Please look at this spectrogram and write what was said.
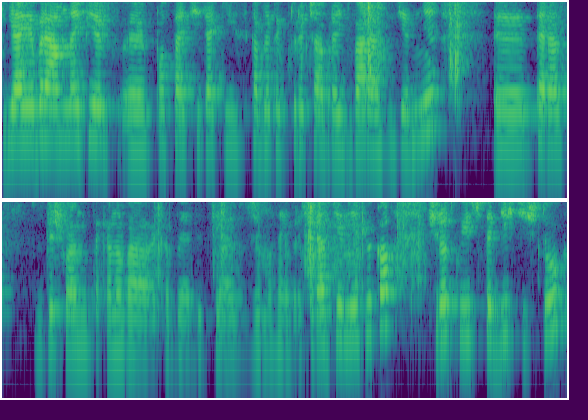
Ja je brałam najpierw y, w postaci takich tabletek, które trzeba brać dwa razy dziennie. Y, Teraz wyszła taka nowa jakby edycja, że można je brać raz dziennie tylko. W środku jest 40 sztuk,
